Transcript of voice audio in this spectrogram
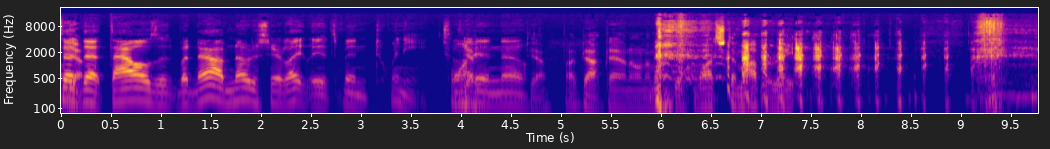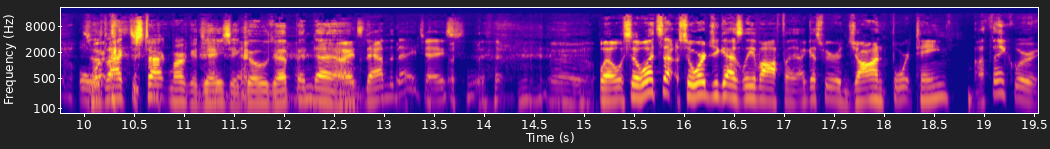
said Yeah. that thousand, but now I've noticed here lately it's been twenty. So I Yeah. didn't know. Yeah, I've dropped down on them. I just watched them operate. so it's like the stock market, Jase. It goes up and down. it's down today, Chase. well, so what's up? So where'd you guys leave off? I guess we were in John fourteen. I think we're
